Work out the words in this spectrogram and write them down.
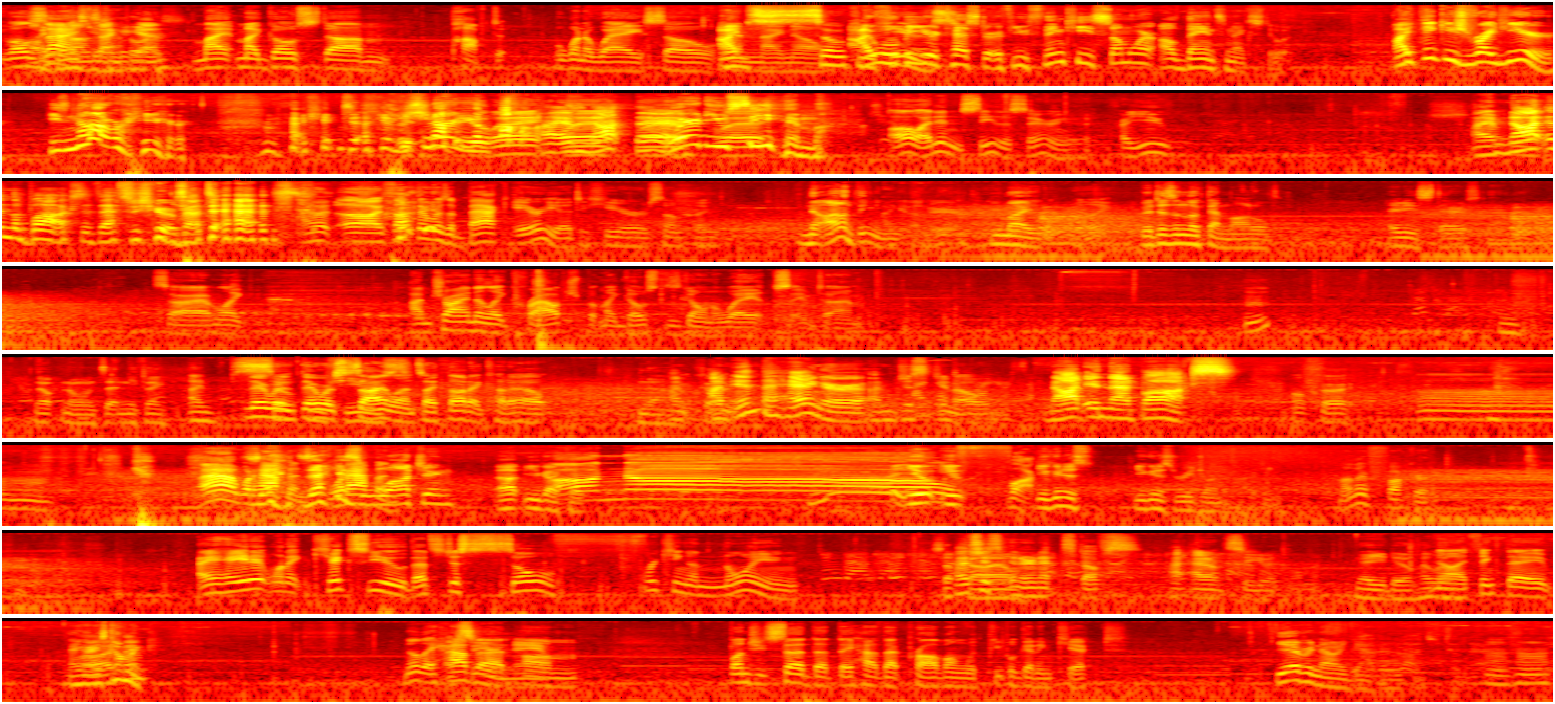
Well, I Zach, Zach again. my my ghost um popped went away, so I'm and I know. so I will be your tester. If you think he's somewhere, I'll dance next to it. I think he's right here. He's not right here. I can, I can He's assure not you, Wait, I am wait, not there. wait. Where do you wait. see him? Oh, I didn't see this area. Are you? I am not in the box. If that's what you're about to ask. I, oh, I thought there was a back area to here or something. No, I don't think you can get under here. You might, Really? but it doesn't look that modeled. Maybe it's stairs. Sorry, I'm like, I'm trying to like crouch, but my ghost is going away at the same time. Hmm. No, no one said anything. I'm. There so was there was silence. I thought I cut out. No. I'm, Okay. I'm in the hangar. I'm just, you know, not in that box. Okay. Um. Ah, what Zach, happened? Zach what is happened? watching. Uh, you got Oh kicked. no! You- you- fuck. You can just you can just rejoin the party. Motherfucker. I hate it when it kicks you. That's just so freaking annoying. What's up, That's just internet stuffs. I, I don't see you at the moment. Yeah, you do. Hello. No, I think they Hang on, he's coming. no they have see your that name. um Bungie said that they had that problem with people getting kicked. Yeah, every now and again. Mm-hmm.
